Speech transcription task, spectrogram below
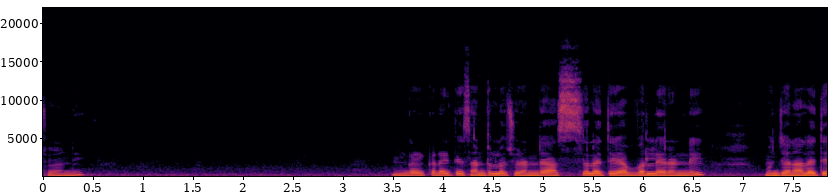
చూడండి. ఇంకా ఇక్కడైతే సెంటర్లో చూడండి అస్సలు అయితే ఎవ్వరు లేరండి. జనాలు అయితే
